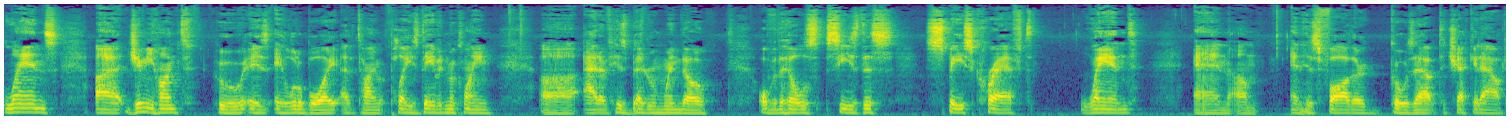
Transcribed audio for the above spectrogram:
lands uh, Jimmy Hunt who is a little boy at the time plays David McLean. uh, out of his bedroom window over the hills sees this spacecraft land and um and his father goes out to check it out.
